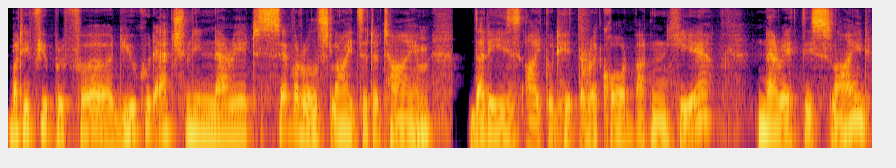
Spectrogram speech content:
But if you preferred, you could actually narrate several slides at a time. That is, I could hit the record button here, narrate this slide,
